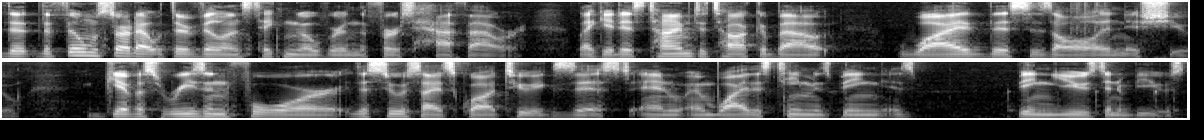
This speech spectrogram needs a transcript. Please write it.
the the films start out with their villains taking over in the first half hour. Like it is time to talk about why this is all an issue. Give us reason for the suicide squad to exist and and why this team is being is being used and abused.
